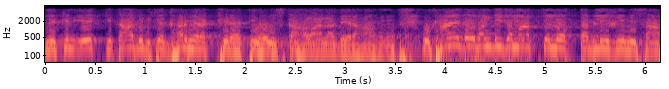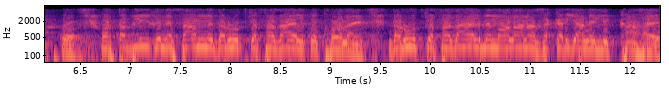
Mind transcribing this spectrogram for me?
لیکن ایک کتاب ان کے گھر میں رکھی رہتی ہے، اس کا حوالہ دے رہا ہوں۔ اٹھائیں دیوبندی جماعت کے لوگ تبلیغی نصاب کو اور تبلیغی نصاب میں درود کے فضائل کو کھولیں درود کے فضائل میں مولانا زکریہ نے لکھا ہے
